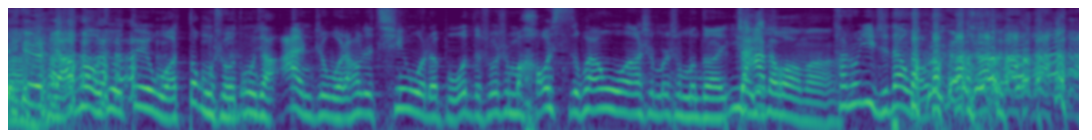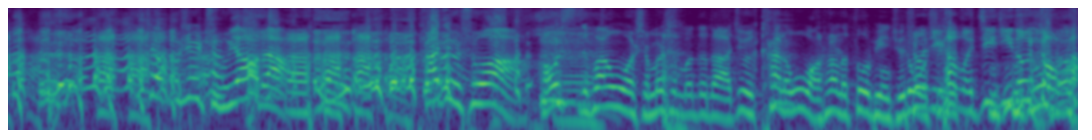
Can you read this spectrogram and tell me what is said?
然后就对我动手动脚按着我，然后就亲我的脖子，说什么好喜欢我啊，什么什么的，一扎得慌吗？他说一直在网络，这不是主要的，他就说啊好喜欢我什么什么的的，就看了我网上的作品，觉得我你看我鸡鸡都肿了。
